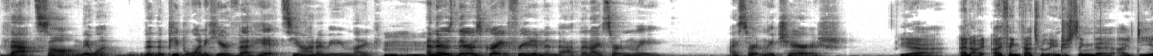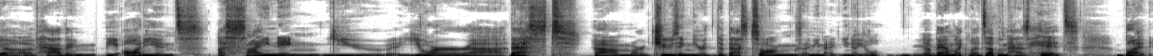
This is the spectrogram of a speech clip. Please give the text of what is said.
that song. They want the, the people want to hear the hits you know what i mean? Like Mhm. and there's there's great freedom in that that i certainly i certainly cherish Yeah. And I, I think that's really interesting the idea of having the audience assigning you your uh, best um, or choosing your the best songs. I mean, you know, you'll a band like Led Zeppelin has hits, but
